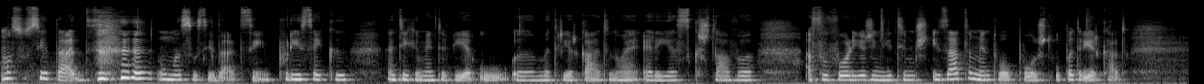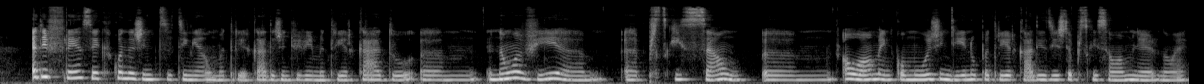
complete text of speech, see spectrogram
uma sociedade, uma sociedade, sim. Por isso é que antigamente havia o uh, matriarcado, não é? Era esse que estava a favor e hoje em dia temos exatamente o oposto, o patriarcado. A diferença é que quando a gente tinha um matriarcado, a gente vivia em matriarcado, um, não havia a perseguição um, ao homem, como hoje em dia no patriarcado existe a perseguição à mulher, não é?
